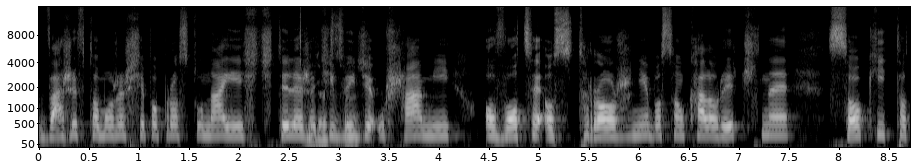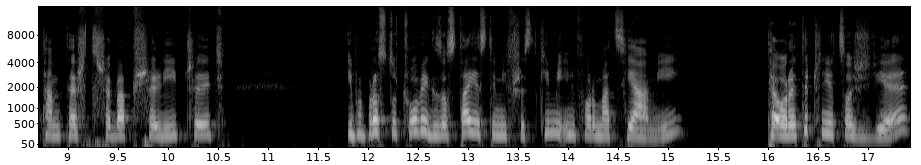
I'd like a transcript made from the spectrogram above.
Warzyw to możesz się po prostu najeść tyle, że Ile ci chcesz. wyjdzie uszami. Owoce ostrożnie, bo są kaloryczne. Soki to tam też trzeba przeliczyć. I po prostu człowiek zostaje z tymi wszystkimi informacjami, teoretycznie coś wie,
